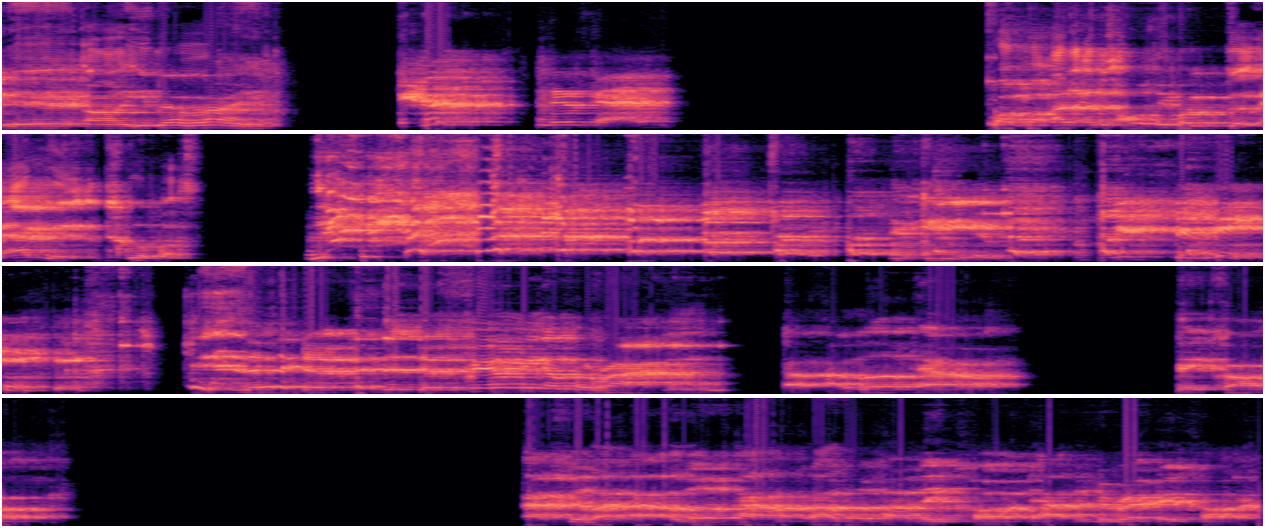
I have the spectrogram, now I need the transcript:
Yeah, uh, you're not lying. The acting in school bus. Any of the, the, the, the filming of the Rocky movie, I, I love how they caught. I feel like I love how I love how they caught how the director caught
